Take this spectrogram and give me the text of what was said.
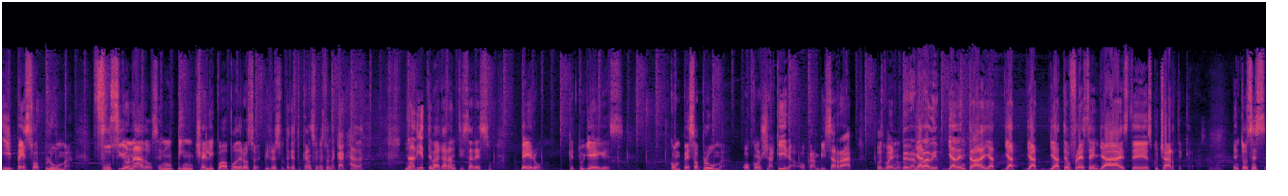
y Peso Pluma fusionados en un pinche licuado poderoso y resulta que tu canción es una cagada. Nadie te va a garantizar eso, pero que tú llegues con Peso Pluma o con Shakira o con Visa Rap, pues bueno, Te dan ya, radio. ya de entrada ya, ya, ya, ya te ofrecen ya este, escucharte, cabrón. Entonces,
